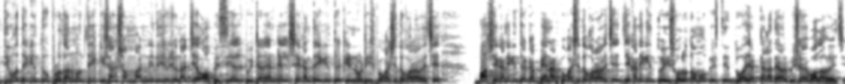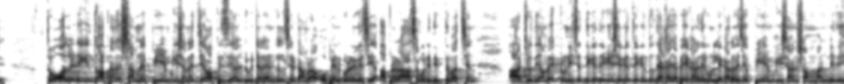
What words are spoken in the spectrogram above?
ইতিমধ্যে কিন্তু প্রধানমন্ত্রী কিষাণ সম্মান নিধি যোজনার যে অফিসিয়াল টুইটার হ্যান্ডেল সেখান থেকে কিন্তু একটি নোটিশ প্রকাশিত করা হয়েছে। বা সেখানে কিন্তু একটা ব্যানার প্রকাশিত করা হয়েছে, যেখানে কিন্তু এই ষোলোতম কিস্তির দু হাজার টাকা দেওয়ার বিষয়ে বলা হয়েছে। তো অলরেডি কিন্তু আপনাদের সামনে পিএম কিষাণের যে অফিসিয়াল টুইটার হ্যান্ডেল সেটা আমরা ওপেন করে রেখেছি, আপনারা আশা করি দেখতে পাচ্ছেন। আর যদি আমরা একটু নিচের দিকে দেখি, সেক্ষেত্রে কিন্তু দেখা যাবে এখানে দেখুন লেখা রয়েছে পিএম কিষাণ সম্মান নিধি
